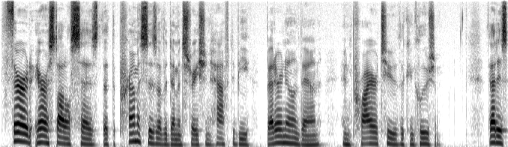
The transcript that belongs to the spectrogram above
third, Aristotle says that the premises of a demonstration have to be better known than and prior to the conclusion. That is,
